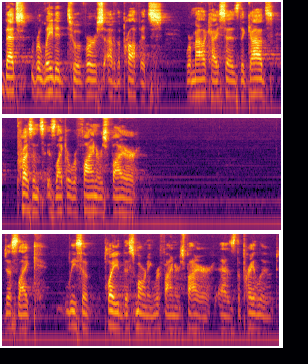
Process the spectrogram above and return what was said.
That's related to a verse out of the prophets where Malachi says that God's presence is like a refiner's fire, just like Lisa played this morning, Refiner's Fire, as the prelude.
